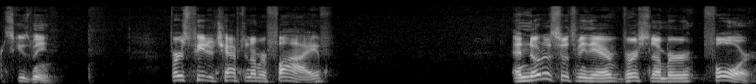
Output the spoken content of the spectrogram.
excuse me, 1 Peter chapter number 5, and notice with me there, verse number 4.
